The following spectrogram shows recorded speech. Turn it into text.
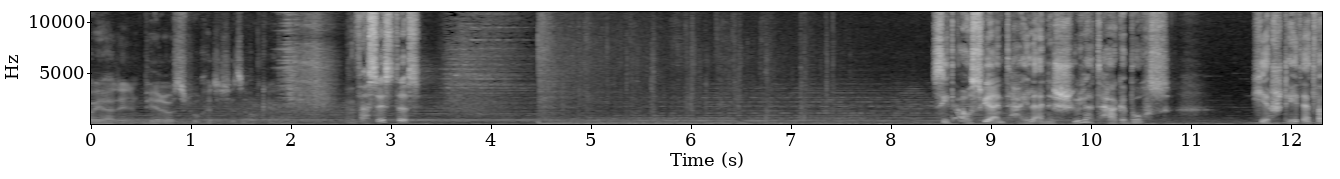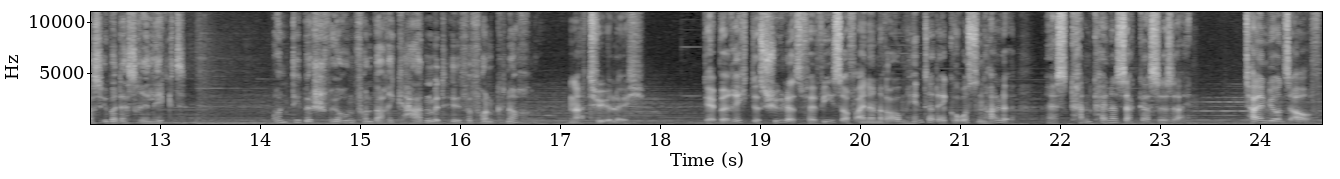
Oh ja, den Imperius-Fluch hätte ich jetzt auch gerne. Was ist es? Sieht aus wie ein Teil eines Schülertagebuchs. Hier steht etwas über das Relikt. Und die Beschwörung von Barrikaden mit Hilfe von Knochen. Natürlich. Der Bericht des Schülers verwies auf einen Raum hinter der großen Halle. Es kann keine Sackgasse sein. Teilen wir uns auf.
